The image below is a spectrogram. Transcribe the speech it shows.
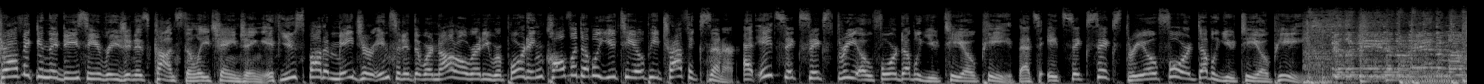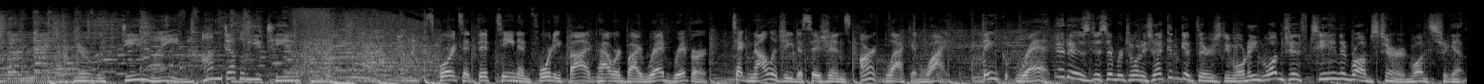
Traffic in the DC region is constantly changing. If you spot a major incident that we're not already reporting, call the WTOP Traffic Center at 866-304-WTOP. That's 866-304-WTOP. You're with Dean Lane on WTOP. Sports at 15 and 45 powered by Red River. Technology decisions aren't black and white. Think red. It is December 22nd, good Thursday morning, 115 and Rob's turn once again.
